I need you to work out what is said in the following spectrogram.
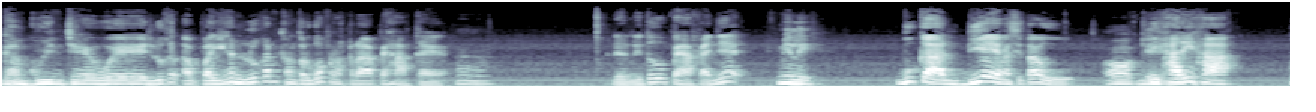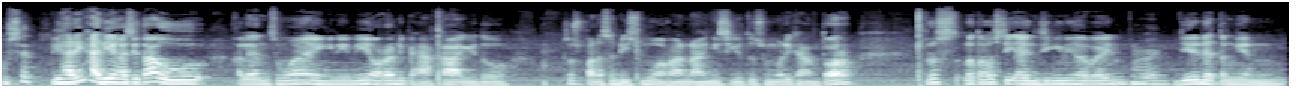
gangguin cewek dulu kan apalagi kan dulu kan kantor gua pernah kena PHK ya Hmm. dan itu PHK-nya Milih. bukan dia yang ngasih tahu Oke. di hari H Buset. di hari H dia ngasih tahu kalian semua yang ini ini orang di PHK gitu terus pada sedih semua kan nangis gitu semua di kantor terus lo tau si anjing ini ngapain dia datengin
